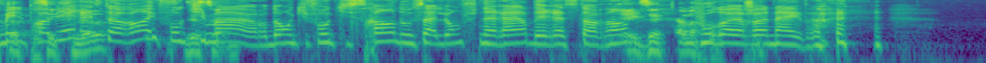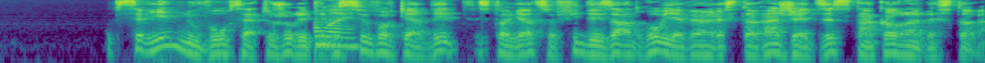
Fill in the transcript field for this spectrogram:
Mais le premier restaurant, il faut qu'il meure, donc il faut qu'il se rende au salon funéraire des restaurants pour euh, renaître. c'est rien de nouveau, ça a toujours été. Si vous regardez, si tu regardes, Sophie, des endroits où il y avait un restaurant jadis, c'est encore un restaurant.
